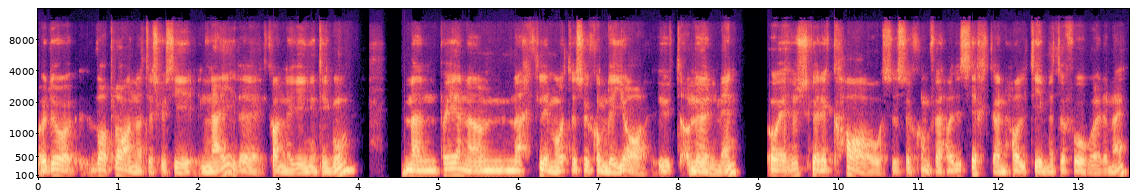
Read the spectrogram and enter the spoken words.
Og da var planen at jeg skulle si nei, det kan jeg ingenting om. Men på en eller annen merkelig måte så kom det ja ut av munnen min. Og jeg husker det kaoset som kom, for jeg hadde ca. en halv time til å forberede meg.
